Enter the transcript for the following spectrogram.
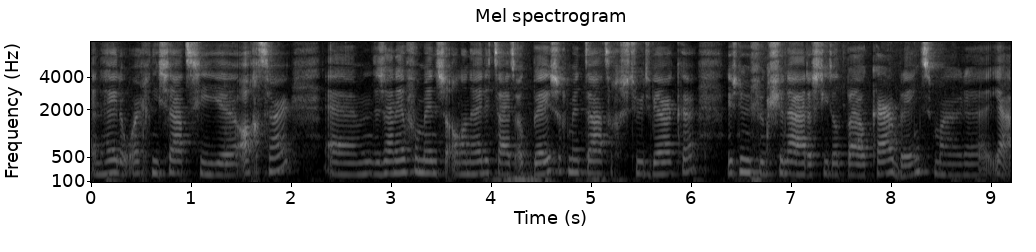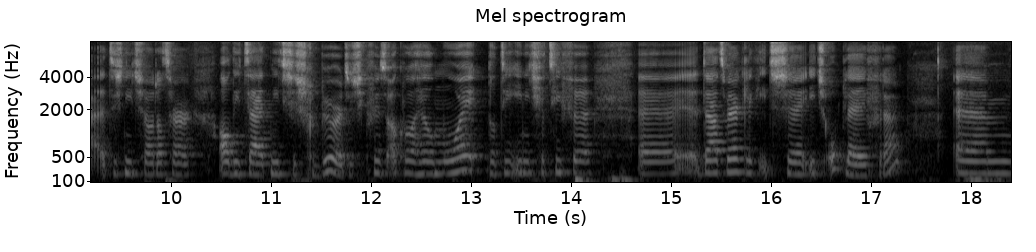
een hele organisatie uh, achter. Um, er zijn heel veel mensen al een hele tijd ook bezig met datagestuurd werken. Er is nu een functionaris die dat bij elkaar brengt. Maar uh, ja, het is niet zo dat er al die tijd niets is gebeurd. Dus ik vind het ook wel heel mooi dat die initiatieven daadwerkelijk iets, iets opleveren. Um,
